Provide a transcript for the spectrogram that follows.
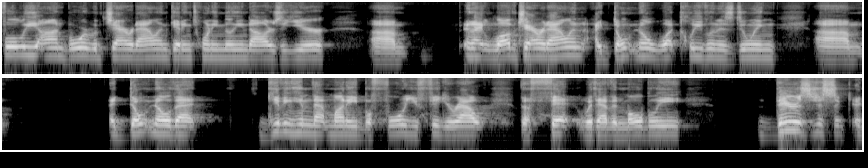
fully on board with Jarrett Allen getting $20 million a year. Um, and I love Jarrett Allen. I don't know what Cleveland is doing. Um, I don't know that giving him that money before you figure out the fit with Evan Mobley. There's just a, a,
